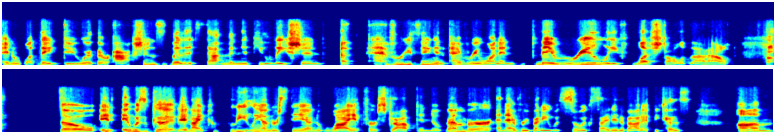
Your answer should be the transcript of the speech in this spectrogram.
and what they do or their actions, but it's that manipulation everything and everyone. And they really fleshed all of that out. Huh. So it, it was good. And I completely understand why it first dropped in November and everybody was so excited about it because um,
